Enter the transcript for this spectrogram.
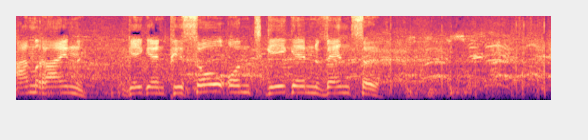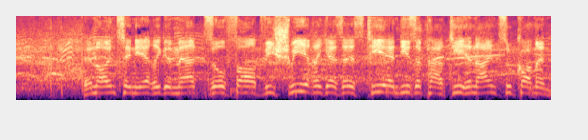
Am Rhein gegen Pissot und gegen Wenzel. Der 19-Jährige merkt sofort, wie schwierig es ist, hier in diese Partie hineinzukommen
